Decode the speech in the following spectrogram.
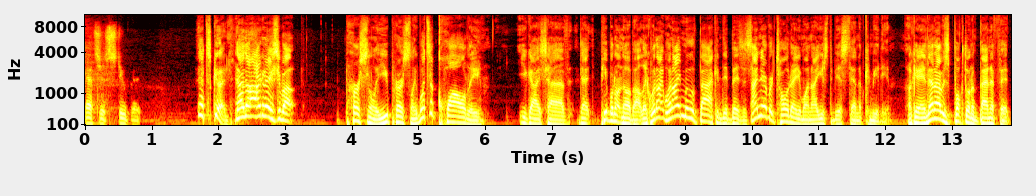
That's just stupid. That's good. Now, I'm going to ask you about personally, you personally. What's a quality you guys have that people don't know about? Like when I when I moved back and did business, I never told anyone I used to be a stand up comedian. Okay, and then I was booked on a benefit,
